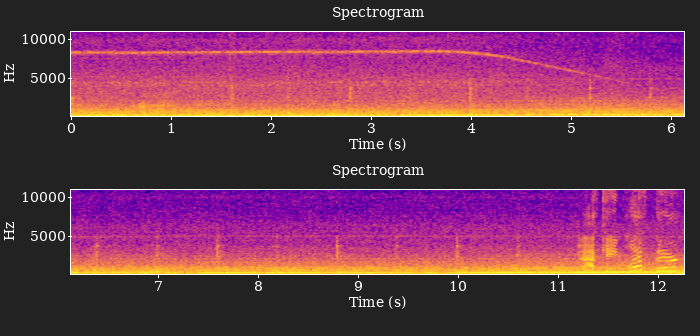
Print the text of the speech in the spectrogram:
Now keep left there.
